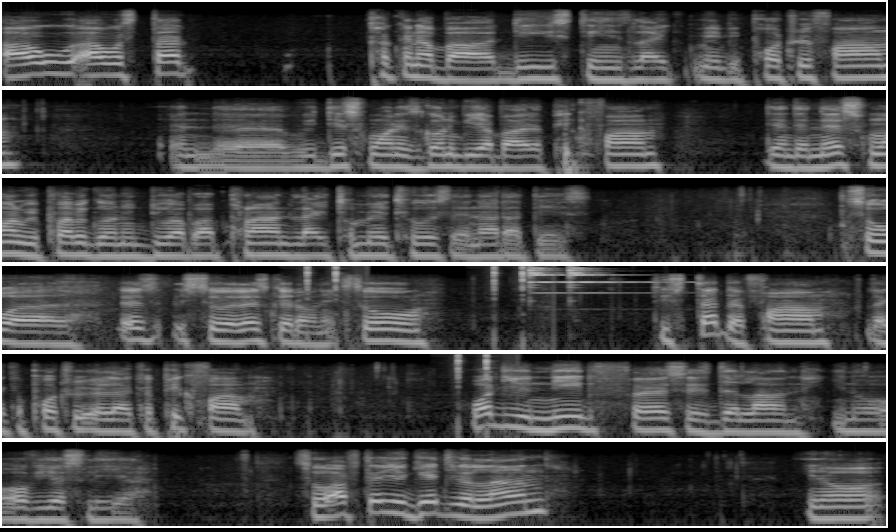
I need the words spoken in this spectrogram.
I I will start talking about these things like maybe poultry farm, and uh, this one is going to be about a pig farm. Then the next one we're probably going to do about plant like tomatoes and other things. So uh, let's so let's get on it. So to start a farm like a poultry like a pig farm, what you need first is the land. You know, obviously, yeah. So after you get your land, you know,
